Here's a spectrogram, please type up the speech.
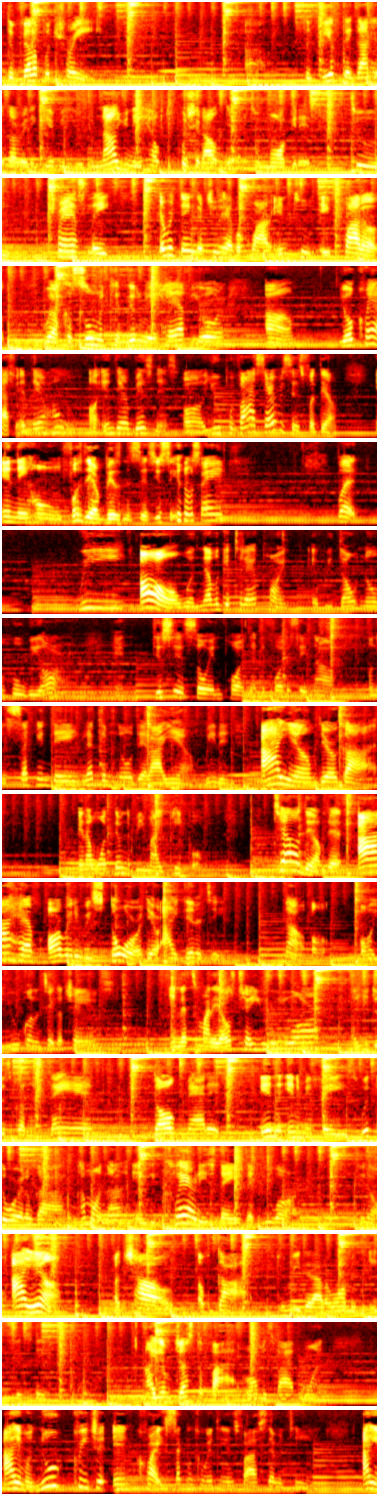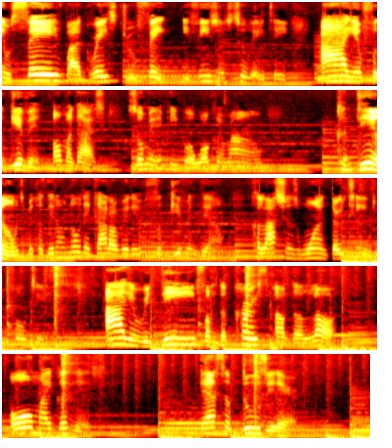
develop a trade the gift that God has already given you. Now you need help to push it out there, to market it, to translate everything that you have acquired into a product where a consumer can literally have your um, your craft in their home or in their business, or you provide services for them in their home for their businesses. You see what I'm saying? But we all will never get to that point if we don't know who we are. And this is so important that the Father say now, on the second day, let them know that I am, meaning I am their God. And I want them to be my people. Tell them that I have already restored their identity. Now, uh, are you going to take a chance and let somebody else tell you who you are? Or are you just going to stand dogmatic in the enemy phase with the word of God. Come on now and declare these things that you are. Know, I am a child of God. You read that out of Romans 8:16. I am justified, Romans 5:1. I am a new creature in Christ, 2 Corinthians 5:17. I am saved by grace through faith, Ephesians 2:18. I am forgiven. Oh my gosh. So many people are walking around condemned because they don't know that God already forgiven them. Colossians 1 13 through 14. I am redeemed from the curse of the law. Oh my goodness. That's a doozy there.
